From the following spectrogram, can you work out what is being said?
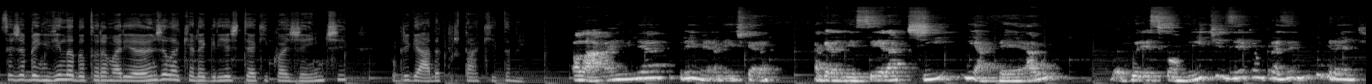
Seja bem-vinda, doutora Mariângela, que alegria de ter aqui com a gente. Obrigada por estar aqui também. Olá, Marília. Primeiramente, quero agradecer a ti e a Vero por esse convite e dizer que é um prazer muito grande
